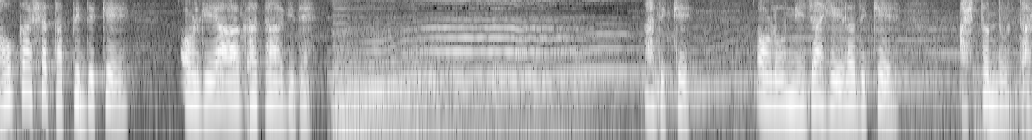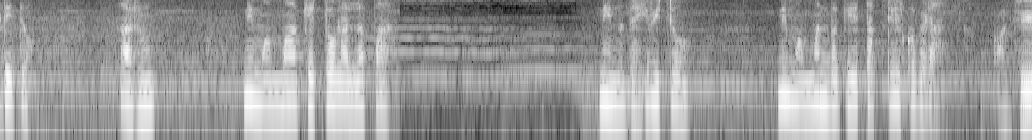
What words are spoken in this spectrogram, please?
ಅವಕಾಶ ತಪ್ಪಿದ್ದಕ್ಕೆ ಅವಳಿಗೆ ಆಘಾತ ಆಗಿದೆ. ಅದಕ್ಕೆ ಅವಳು ನಿಜ ಹೇಳೋದಕ್ಕೆ ಅಷ್ಟೊಂದು ಒದ್ದಾಡಿದ್ದು. ಅರುಣ್, ನಿಮ್ಮಮ್ಮ ಕೆಟ್ಟೋಳಲ್ಲಪ್ಪ. ನೀನು ದಯವಿಟ್ಟು ನಿಮ್ಮಮ್ಮನ ಬಗ್ಗೆ ತಪ್ಪು ತಿಳ್ಕೊಬೇಡ. ಅಜ್ಜಿ,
